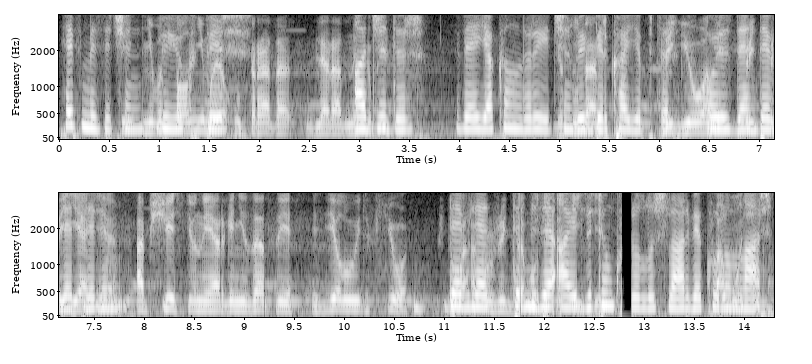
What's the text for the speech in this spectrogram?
hepimiz için büyük bir acıdır ve yakınları için büyük bir kayıptır. O yüzden devletlerin devletlerimize ait bütün kuruluşlar ve kurumlar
